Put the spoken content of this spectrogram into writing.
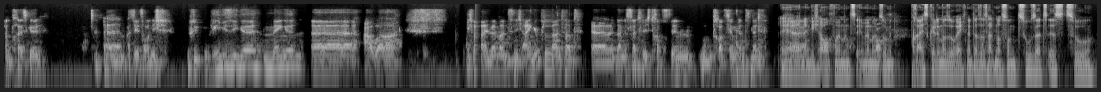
an Preisgeld. Ähm, also jetzt auch nicht riesige Mengen, äh, aber ich meine, wenn man es nicht eingeplant hat, äh, dann ist natürlich trotzdem trotzdem ganz nett. Ja, äh, denke ich auch, wenn man wenn man so mit Preisgeld immer so rechnet, dass es halt noch so ein Zusatz ist zu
